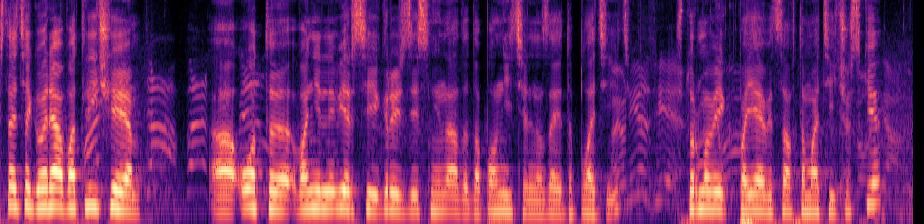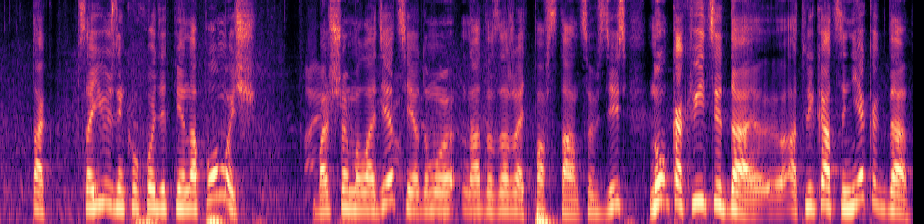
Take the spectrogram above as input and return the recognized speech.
Кстати говоря, в отличие а, от э, ванильной версии игры, здесь не надо дополнительно за это платить. Штурмовик появится автоматически. Так, союзник уходит мне на помощь. Большой молодец, я думаю, надо зажать повстанцев здесь. Но, как видите, да, э, отвлекаться некогда,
